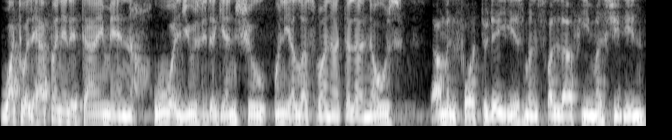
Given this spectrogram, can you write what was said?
what will happen at a time and who will use it against you, only Allah subhanahu wa ta'ala knows. The amal for today is man salla fi masjidin,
